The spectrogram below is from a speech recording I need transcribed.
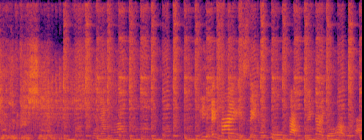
หมดยังข้างล่างอีไอ้ป้ายไอ้สีชมพูกับวิกอะเยอะอะลูกค้า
